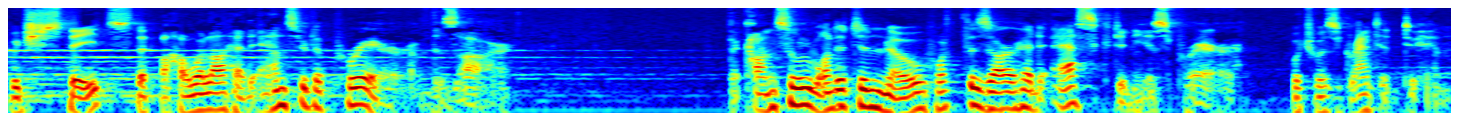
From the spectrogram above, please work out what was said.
which states that Baha'u'llah had answered a prayer of the Tsar. The consul wanted to know what the Tsar had asked in his prayer, which was granted to him.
